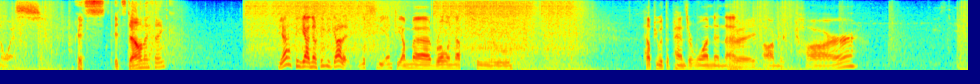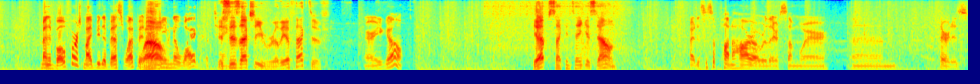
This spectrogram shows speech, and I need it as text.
Nice. It's it's down, I think. Yeah, I think yeah, no, I think you got it. Looks to be empty. I'm uh, rolling up to help you with the Panzer One and that Alright. armored car. Man, the Bofors might be the best weapon. I Wow. don't even know why. This is actually really effective. there you go. Yep, second tank is down. right, this is a Panhard over there somewhere. Um, there it is.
